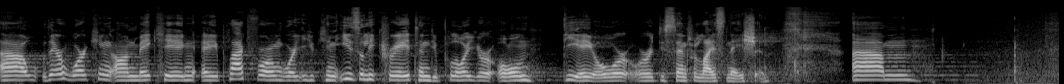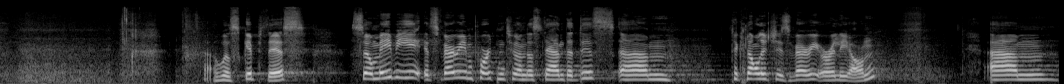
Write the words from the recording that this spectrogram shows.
uh, they're working on making a platform where you can easily create and deploy your own DAO or, or decentralized nation. Um, we'll skip this. So maybe it's very important to understand that this um, technology is very early on. Um,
